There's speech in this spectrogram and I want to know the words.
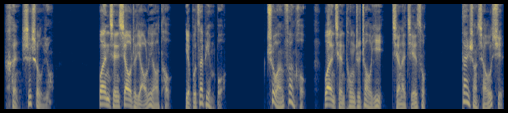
很是受用。万茜笑着摇了摇头，也不再辩驳。吃完饭后，万茜通知赵毅前来接送，带上小雪，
